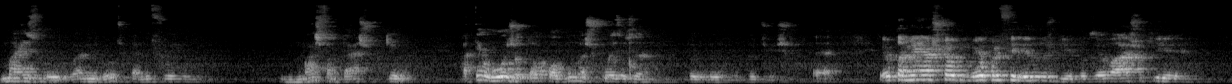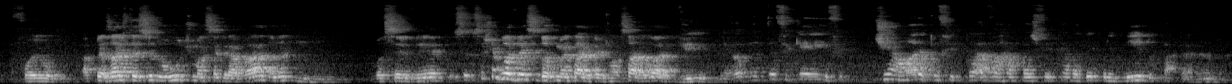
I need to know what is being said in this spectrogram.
Mas o Abbey Road para mim foi o mais fantástico, porque eu, até hoje eu toco algumas coisas do, do, do disco. É. Eu também acho que é o meu preferido dos Beatles. Eu acho que foi o. Apesar de ter sido o último a ser gravado, né? Uhum. Você vê. Você chegou a ver esse documentário que eles lançaram agora? Vi. Eu, eu fiquei. Tinha hora que eu ficava, rapaz, ficava deprimido pra caramba.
